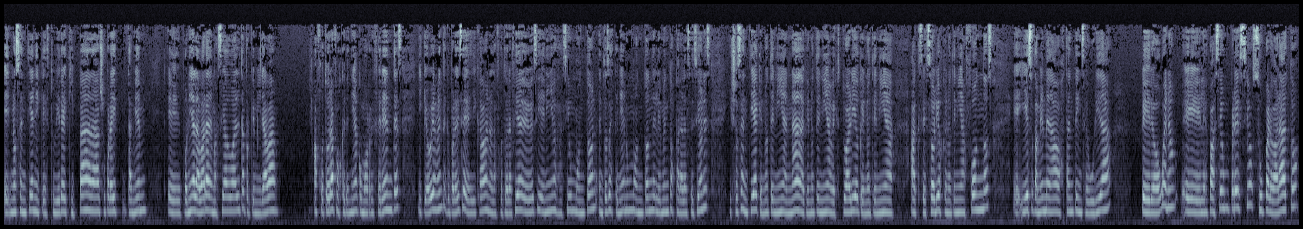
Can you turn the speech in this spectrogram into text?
eh, no sentía ni que estuviera equipada, yo por ahí también eh, ponía la vara demasiado alta porque miraba a fotógrafos que tenía como referentes y que obviamente que por ahí se dedicaban a la fotografía de bebés y de niños así un montón, entonces tenían un montón de elementos para las sesiones y yo sentía que no tenía nada, que no tenía vestuario, que no tenía accesorios, que no tenía fondos eh, y eso también me daba bastante inseguridad. Pero bueno, eh, les pasé un precio súper barato.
